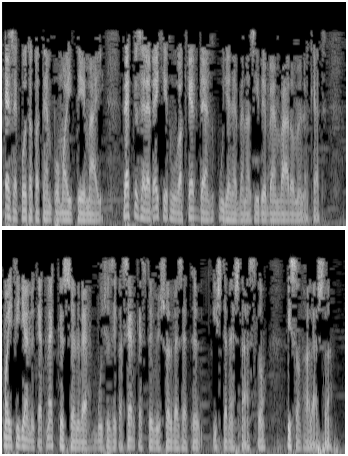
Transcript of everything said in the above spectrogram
Ezek voltak a Tempo mai témái. Legközelebb egy hét múlva kedden, ugyanebben az időben várom Önöket. Mai figyelmüket megköszönve búcsúzik a szerkesztőműsorvezető Istenes László. Viszont hallásra!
